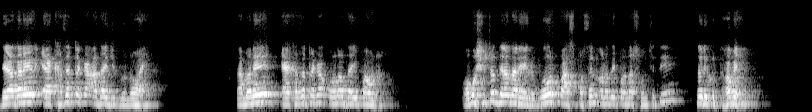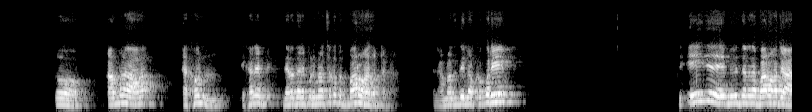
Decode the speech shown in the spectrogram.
দেনাদারের এক হাজার টাকা আদায়যোগ্য নয়। তার মানে এক হাজার টাকা অনাদায়ী পাওনা। অবশিষ্ট দেনাদারের উপর পাঁচ পার্সেন্ট অনাদায়ী পাওনা সঞ্চিতি তৈরি করতে হবে। তো আমরা এখন এখানে দেনাদারের পরিমাণ আছে কত? বারো হাজার টাকা। আমরা যদি লক্ষ্য করি এই যে বিবিধ দেনাদার বারো হাজার,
